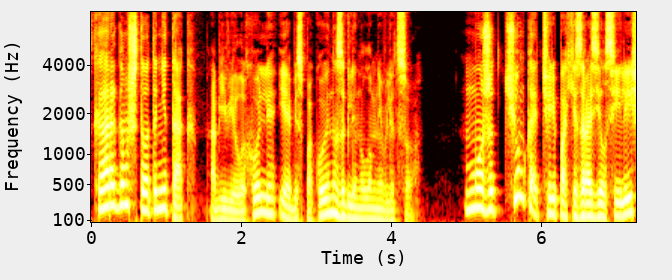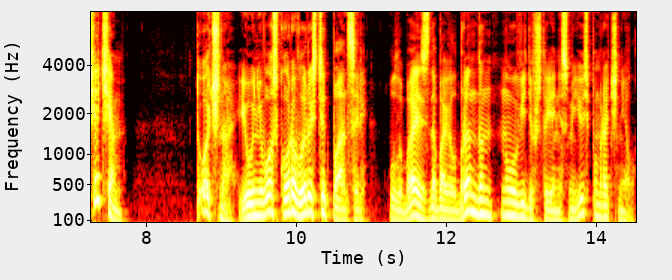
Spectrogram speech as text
Карагом что-то не так», — объявила Холли и обеспокоенно заглянула мне в лицо. «Может, чумка от черепахи заразился или еще чем?» «Точно, и у него скоро вырастет панцирь», — улыбаясь, добавил Брэндон, но, увидев, что я не смеюсь, помрачнел.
